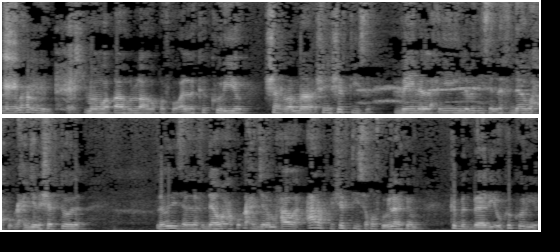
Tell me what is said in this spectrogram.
nabi waxa uu yihi man waqaahu llahu qofku alla ka koriyo shara maa shay shartiisa bayna laxyeyhi labadiisa lafdaan waxa ku dhex jira shartooda. Labadiisa lafdaan waxa ku dhex jira maxaa waay carabka shartiisa qofku ilaahay ka badbaadiye uu ka koriyo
